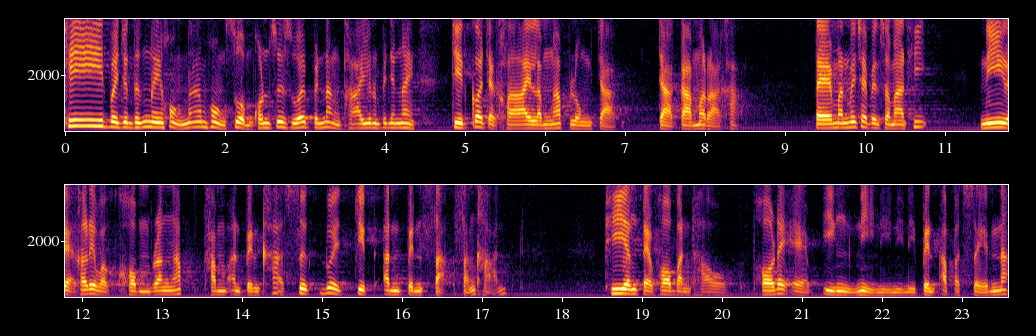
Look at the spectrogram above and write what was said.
คิดไปจนถึงในห้องน้ำห้องส้วมคนสวยๆเป็นนั่งทายอยู่นั้นเป็นยังไง จิตก็จะคลายลำงับลงจากจากกามราคะ แต่มันไม่ใช่เป็นสมาธิ นี้แหละเขาเรียกว่าข่มระงงับ ทำอันเป็นข้าศึกด้วยจิตอันเป็นสะสังขาร เพียงแต่พอบรรเทา พอได้แอบอิงนี่นี่นี่นี่เป็นอปเสนนะ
